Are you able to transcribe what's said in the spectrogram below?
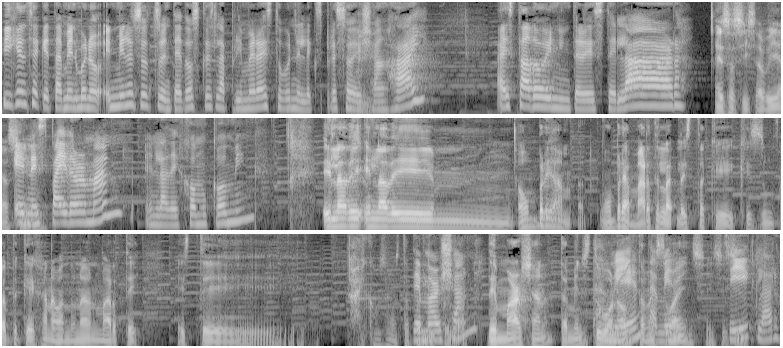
Fíjense que también, bueno, en 1932, que es la primera, estuvo en el Expreso de Shanghai. Ha estado en Interestelar, Esa sí sabía. sí. en Spider-Man, en la de Homecoming. En la de, en la de mm, Hombre, a, Hombre a Marte, la, la esta que, que es un cuate que dejan abandonado en Marte. Este. Ay, ¿cómo se llama esta ¿The película? Martian? The Martian. También estuvo, ¿no? También, También, estuvo también. ahí. Sí, sí, Sí, sí. claro.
